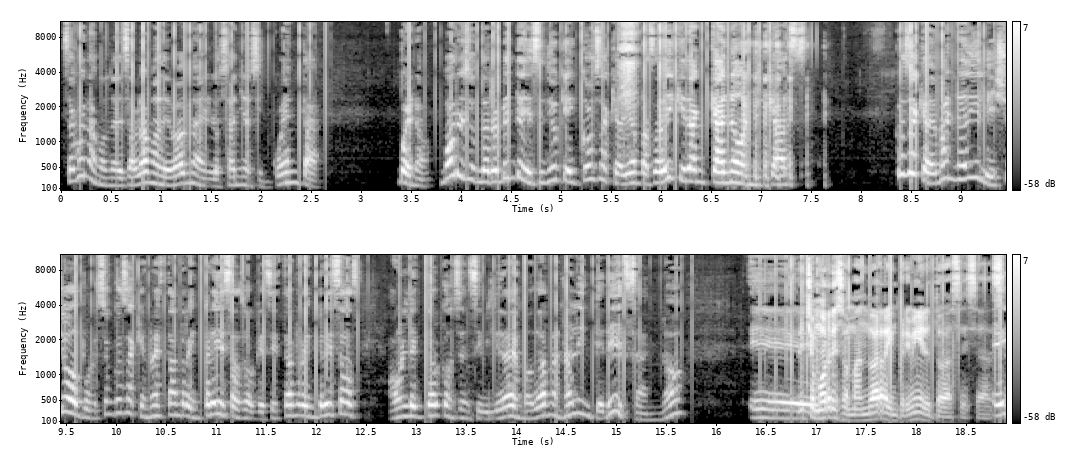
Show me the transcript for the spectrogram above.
¿Se acuerdan cuando les hablamos de Batman en los años 50? Bueno, Morrison de repente decidió que hay cosas que habían pasado ahí que eran canónicas. Cosas que además nadie leyó, porque son cosas que no están reimpresas o que si están reimpresas a un lector con sensibilidades modernas no le interesan, ¿no? Eh, De hecho, Morrison mandó a reimprimir todas esas eh,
